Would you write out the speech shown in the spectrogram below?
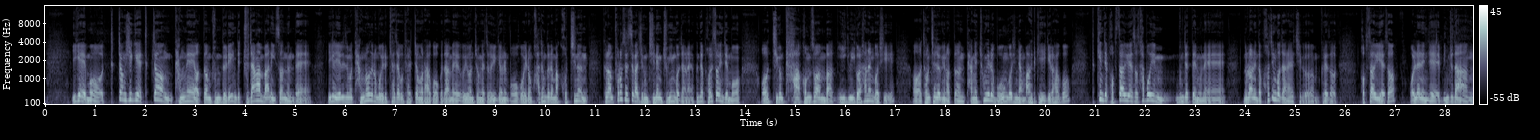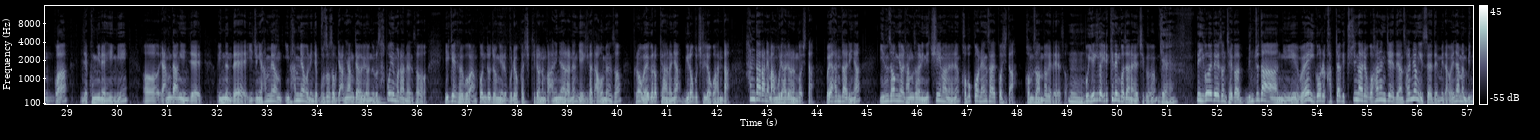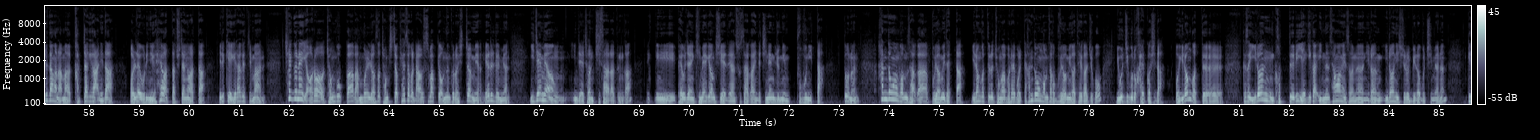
이게 뭐 특정 시기에 특정 당내 어떤 분들이 이제 주장한 바는 있었는데 이게 예를 들면 당론으로 뭐 이렇게 하자고 결정을 하고 그다음에 의원총회에서 의견을 모으고 이런 과정들을 막 거치는 그런 프로세스가 지금 진행 중인 거잖아요. 근데 벌써 이제 뭐 어 지금 다 검소한 바 이걸 하는 것이 어 전체적인 어떤 당의 총의를 모은 것이냐 막 이렇게 얘기를 하고 특히 이제 법사위에서 사보임 문제 때문에 논란이 더 커진 거잖아요, 지금. 그래서 법사위에서 원래는 이제 민주당과 이제 국민의힘이 어 양당이 이제 있는데 이 중에 한 명, 한 명을 이제 무소속 양향자 의원으로 음. 사보임을 하면서 이게 결국 안건 조정위를 무력화시키려는 거 아니냐라는 얘기가 나오면서 그럼 왜 그렇게 하느냐? 밀어붙이려고 한다. 한 달 안에 마무리하려는 것이다. 왜 한 달이냐? 윤석열 당선인이 취임하면은 거부권 행사할 것이다. 검수한박에 대해서. 음. 뭐 얘기가 이렇게 된 거잖아요, 지금. 예. 근데 이거에 대해서는 제가 민주당이 왜 이거를 갑자기 추진하려고 하는지에 대한 설명이 있어야 됩니다. 왜냐하면 민주당은 아마 갑자기가 아니다. 원래 우리는 이거 해왔다, 주장해왔다. 이렇게 얘기를 하겠지만 최근에 여러 정국과 맞물려서 정치적 해석을 나올 수밖에 없는 그런 시점이에요. 예를 들면 이재명 이제 전 지사라든가 이 배우자인 김혜경 씨에 대한 수사가 이제 진행 중인 부분이 있다. 또는 한동훈 검사가 무혐의 됐다. 이런 것들을 종합을 해볼 때 한동훈 검사가 무혐의가 돼가지고 요직으로 갈 것이다. 뭐 이런 것들. 그래서 이런 것들이 얘기가 있는 상황에서는 이런 이런 이슈를 밀어붙이면은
